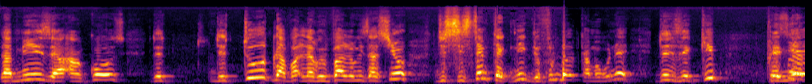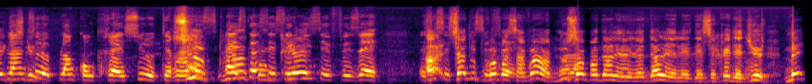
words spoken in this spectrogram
la mise en cause de de toute la, la revalorisation du système technique de football camerounais, des équipes Mais sur, le premières plan, sur le plan concret, sur le terrain, Sur le est-ce plan est-ce que c'est ce qui se faisait Ah, ça, nous ne pouvons pas savoir. Nous ne Voilà. sommes pas dans les, dans les- secrets de Dieu. Mais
